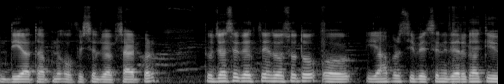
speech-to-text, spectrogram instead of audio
दिया था अपने ऑफिशियल वेबसाइट पर। तो जैसे देखते हैं दोस्तों तो यहाँ पर सीबीएसई ने दे रखा कि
